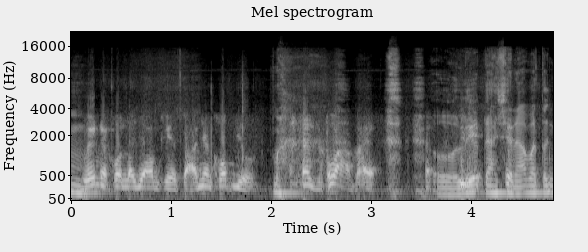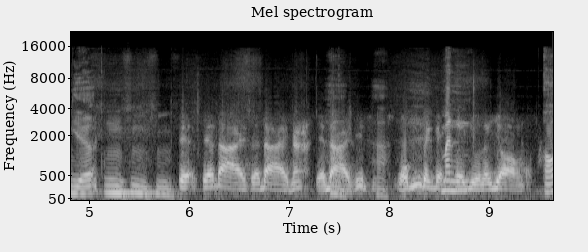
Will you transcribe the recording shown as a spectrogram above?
อืม เว้นแต่คนระยองเขตสารยังครบอยู่นั่นก็ว่าไปเออเลือดได้ชนะมาตั้งเยอะอืมอืมอืม เสียเสียดายเสียดายนะเสียดายที่ฮะผมเด็กมัน ๆเคยอยู่ระยองโอ้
